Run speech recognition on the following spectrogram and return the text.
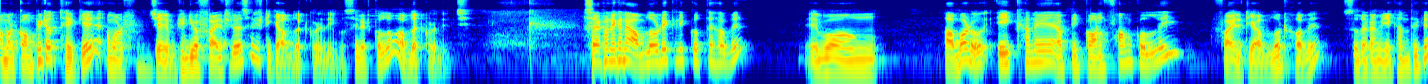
আমার কম্পিউটার থেকে আমার যে ভিডিও ফাইলটি রয়েছে, সেটিকে আপলোড করে দিব। সিলেক্ট করলাম আপলোড করে দিচ্ছি। সো এখন এখানে আপলোডে ক্লিক করতে হবে এবং আবারও এইখানে আপনি কনফার্ম করলেই ফাইলটি আপলোড হবে সো দ্যাট আমি এখান থেকে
